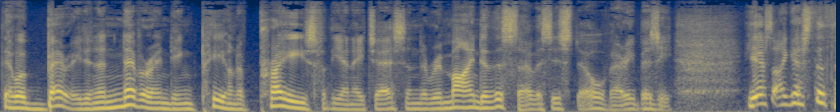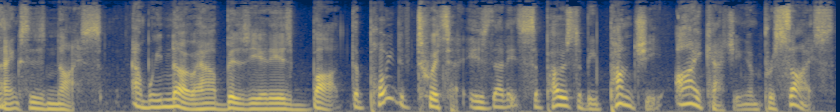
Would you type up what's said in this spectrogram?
They were buried in a never ending paean of praise for the NHS and a reminder the service is still very busy. Yes, I guess the thanks is nice and we know how busy it is, but the point of Twitter is that it's supposed to be punchy, eye catching, and precise.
